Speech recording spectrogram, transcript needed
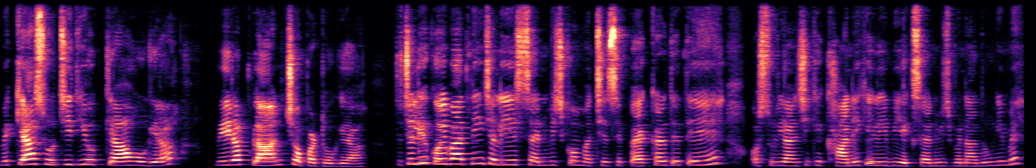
मैं क्या सोची थी और क्या हो गया मेरा प्लान चौपट हो गया। तो चलिए कोई बात नहीं, चलिए इस सैंडविच को हम अच्छे से पैक कर देते हैं और सूर्यांशी के खाने के लिए भी एक सैंडविच बना दूँगी मैं।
